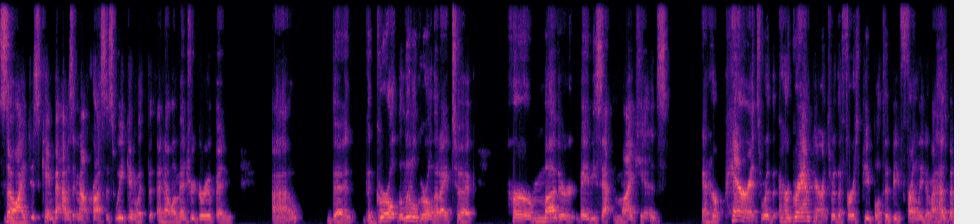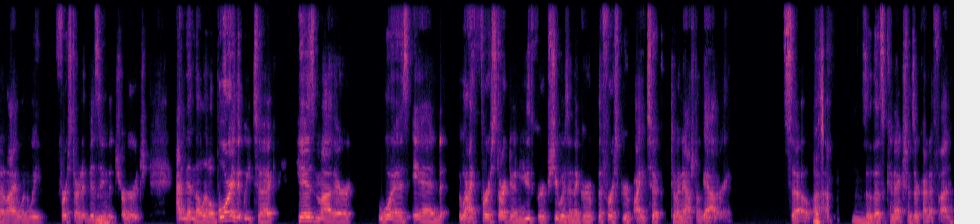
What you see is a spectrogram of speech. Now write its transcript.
so mm-hmm. I just came back. I was at Mount Cross this weekend with an elementary group, and uh, the the girl, the little girl that I took her mother babysat my kids and her parents were the, her grandparents were the first people to be friendly to my husband and I when we first started visiting mm. the church. And then the little boy that we took, his mother was in when I first started doing youth group, she was in the group, the first group I took to a national gathering. So that's uh, cool. so those connections are kind of fun.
